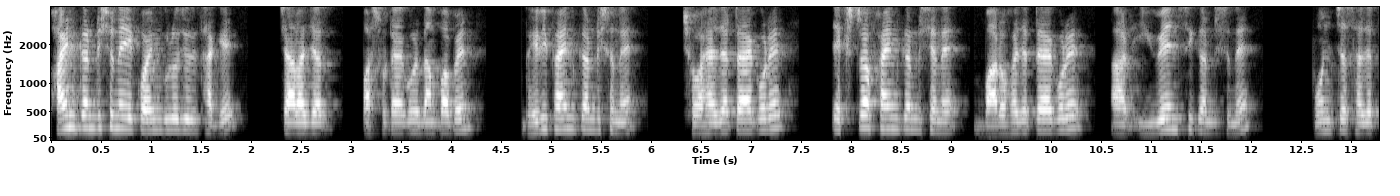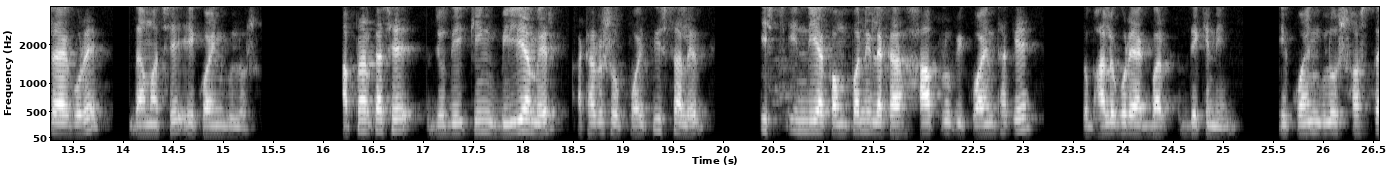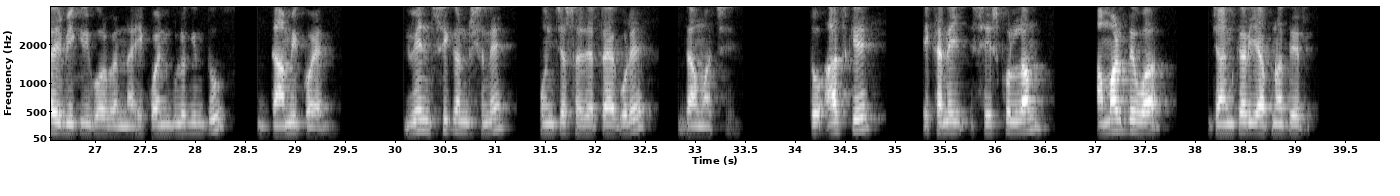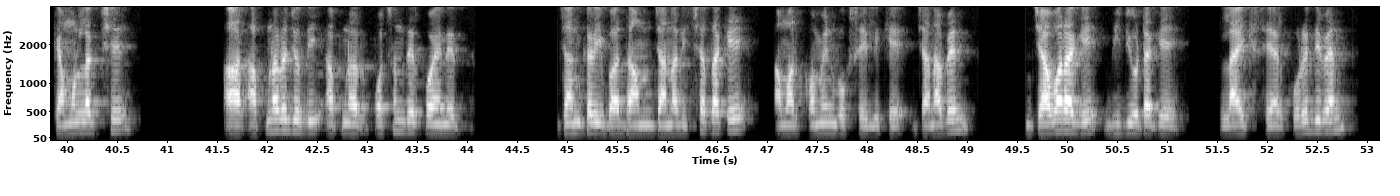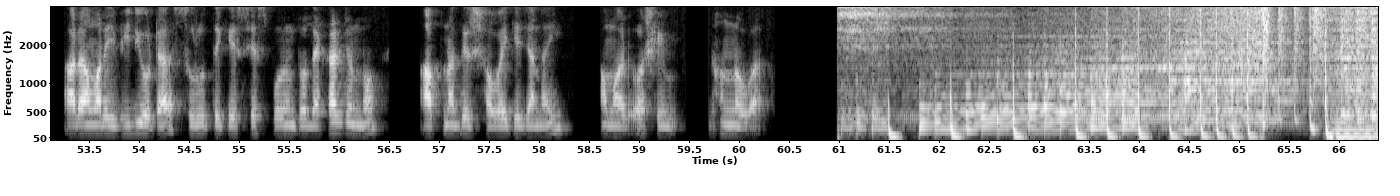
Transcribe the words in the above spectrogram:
ফাইন কন্ডিশনে এই কয়েনগুলো যদি থাকে, চার হাজার পাঁচশো টাকা করে দাম পাবেন। ভেরি ফাইন কন্ডিশনে ছ হাজার টাকা করে এক্সট্রা ফাইন কন্ডিশনে বারো হাজার টাকা করে, আর ইউএনসি কন্ডিশনে পঞ্চাশ হাজার টাকা করে দাম আছে এই কয়েনগুলোর আপনার কাছে যদি কিং বিলিয়ামের আঠারোশো পঁয়ত্রিশ সালের ইস্ট ইন্ডিয়া কোম্পানি লেখা হাফ রুপি কয়েন থাকে তো ভালো করে একবার দেখে নিন। এই কয়েনগুলো সস্তায় বিক্রি করবেন না। এই কয়েনগুলো কিন্তু দামি কয়েন ইউএনসি কন্ডিশনে পঞ্চাশ হাজার টাকা করে দাম আছে। তো আজকে এখানেই শেষ করলাম। আমার দেওয়া জানকারি আপনাদের কেমন লাগছে? আর আপনারা যদি আপনার পছন্দের কয়েনের জানকারি বা দাম জানার ইচ্ছা থাকে, আমার কমেন্ট বক্সে লিখে জানাবেন। যাওয়ার আগে ভিডিওটাকে লাইক শেয়ার করে দিবেন। আর আমার এই ভিডিওটা শুরু থেকে শেষ পর্যন্ত দেখার জন্য আপনাদের সবাইকে জানাই আমার অসীম ধন্যবাদ।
